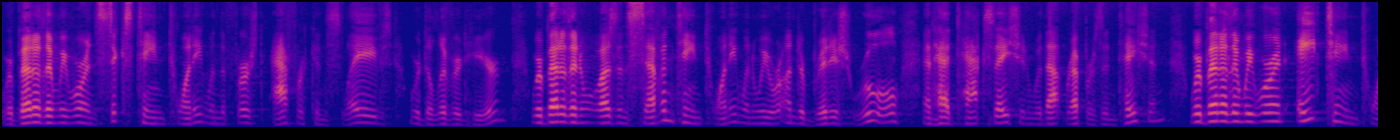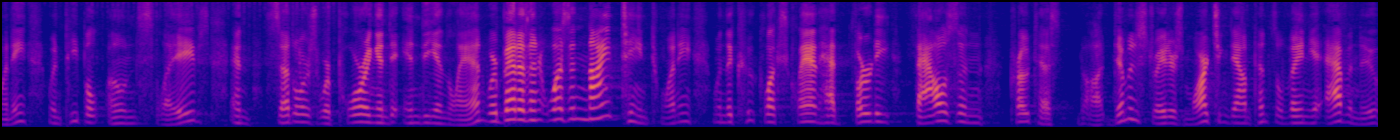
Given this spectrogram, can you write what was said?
We're better than we were in 1620 when the first African slaves were delivered here. We're better than it was in 1720 when we were under British rule and had taxation without representation. We're better than we were in 1820 when people owned slaves and settlers were pouring into Indian land. We're better than it was in 1920 when the Ku Klux Klan had 30,000 protest uh, demonstrators marching down Pennsylvania Avenue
